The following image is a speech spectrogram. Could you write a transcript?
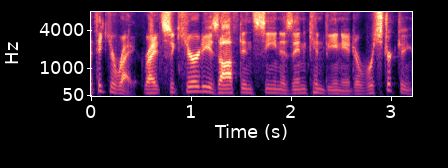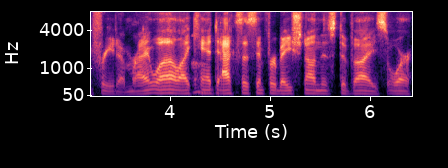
I think you're right, right? Security is often seen as inconvenient or restricting freedom, right? Well, I can't access information on this device, or,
